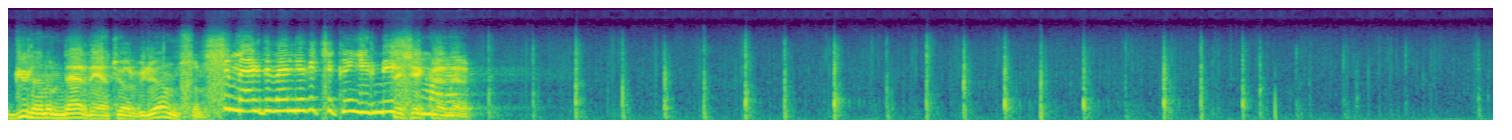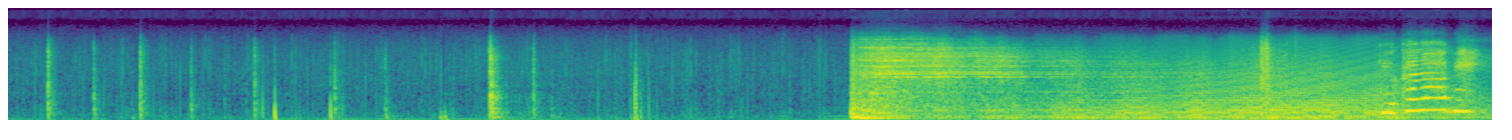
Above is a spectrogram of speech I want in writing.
Gül Hanım nerede yatıyor biliyor musun? Şu merdivenleri çıkın 25 Teşekkür ederim. Gökhan abi!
